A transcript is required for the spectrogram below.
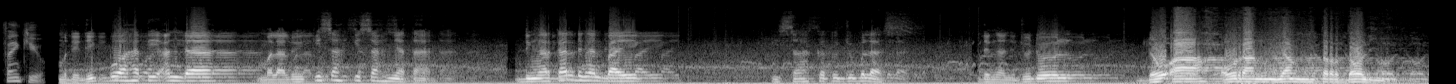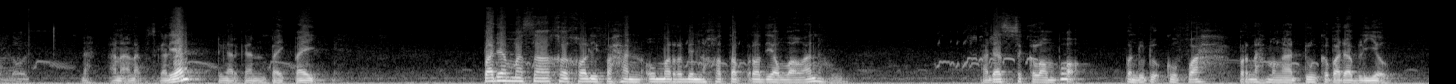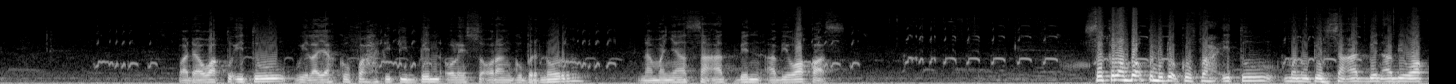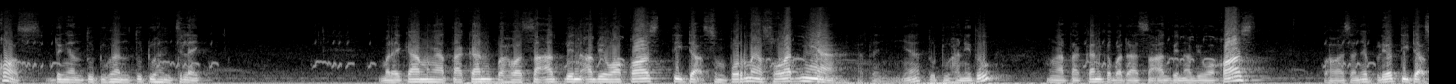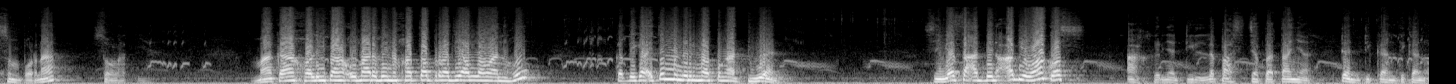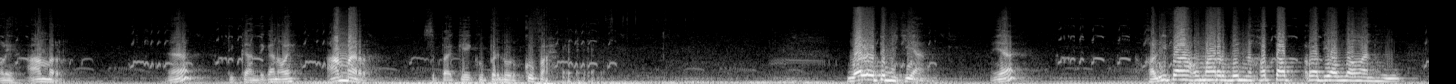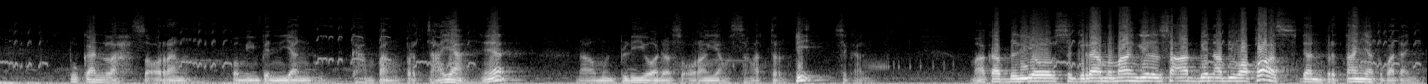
Thank you. Mendidik buah hati Anda melalui kisah-kisah nyata. Dengarkan dengan baik kisah ke-17 dengan judul Doa orang yang terdolim. Nah, anak-anakku sekalian, dengarkan baik-baik. Pada masa kekhalifahan Umar bin Khattab radhiyallahu anhu, ada sekelompok penduduk Kufah pernah mengadu kepada beliau pada waktu itu wilayah Kufah dipimpin oleh seorang gubernur namanya Sa'ad bin Abi Waqqas. Sekelompok penduduk Kufah itu menuduh Sa'ad bin Abi Waqqas dengan tuduhan-tuduhan jelek. Mereka mengatakan bahwa Sa'ad bin Abi Waqqas tidak sempurna sholatnya Katanya tuduhan itu mengatakan kepada Sa'ad bin Abi Waqqas bahwasanya beliau tidak sempurna sholatnya maka Khalifah Umar bin Khattab radhiyallahu anhu ketika itu menerima pengaduan. Sehingga Sa'ad bin Abi Waqqas akhirnya dilepas jabatannya dan digantikan oleh Amr. Ya, digantikan oleh Amr sebagai gubernur Kufah. Walau demikian, ya, Khalifah Umar bin Khattab radhiyallahu anhu bukanlah seorang pemimpin yang gampang percaya ya. Namun beliau adalah seorang yang sangat cerdik sekali. Maka beliau segera memanggil Sa'ad bin Abi Waqqas dan bertanya kepadanya.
